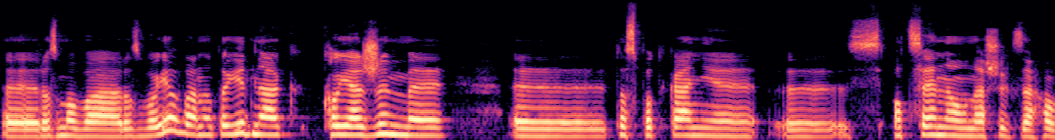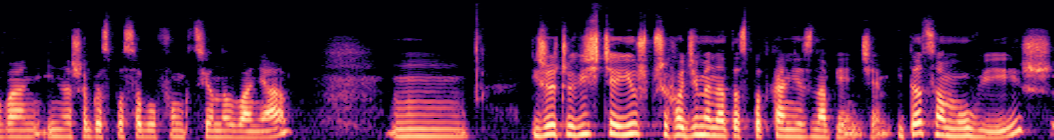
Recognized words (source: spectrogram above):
e, rozmowa rozwojowa, no to jednak kojarzymy e, to spotkanie e, z oceną naszych zachowań i naszego sposobu funkcjonowania. Mm, I rzeczywiście już przychodzimy na to spotkanie z napięciem. I to, co mówisz,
